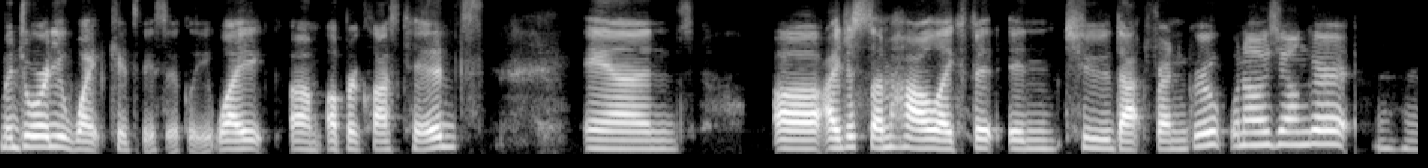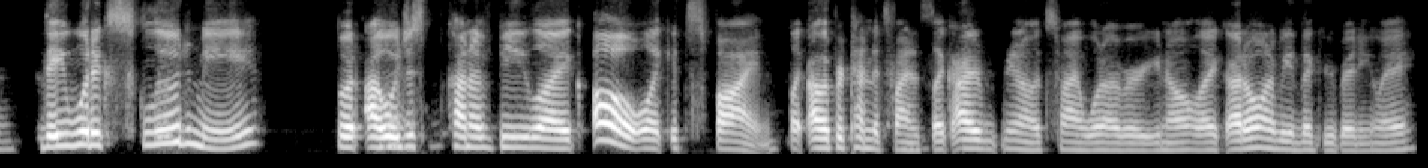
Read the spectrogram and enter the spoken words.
Majority white kids, basically white um, upper class kids, and uh, I just somehow like fit into that friend group when I was younger. Mm-hmm. They would exclude me, but I would just kind of be like, oh, like it's fine. Like I would pretend it's fine. It's like I, you know, it's fine, whatever. You know, like I don't want to be in the group anyway.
